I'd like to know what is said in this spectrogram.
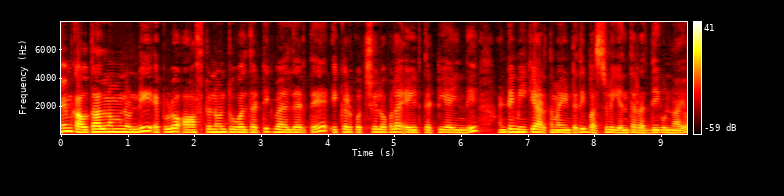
మేము కౌతాలనం నుండి ఎప్పుడో ఆఫ్టర్నూన్ ట్వెల్వ్ థర్టీకి బయలుదేరితే ఇక్కడికి వచ్చే లోపల ఎయిట్ థర్టీ అయింది. అంటే మీకే అర్థమై ఉంటుంది బస్సులు ఎంత రద్దీగా ఉన్నాయో.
